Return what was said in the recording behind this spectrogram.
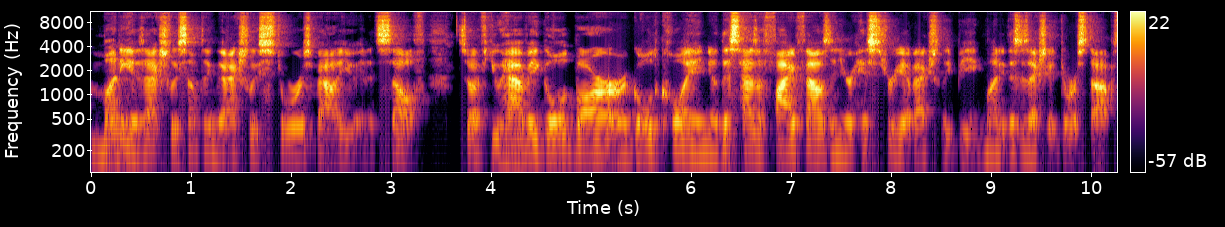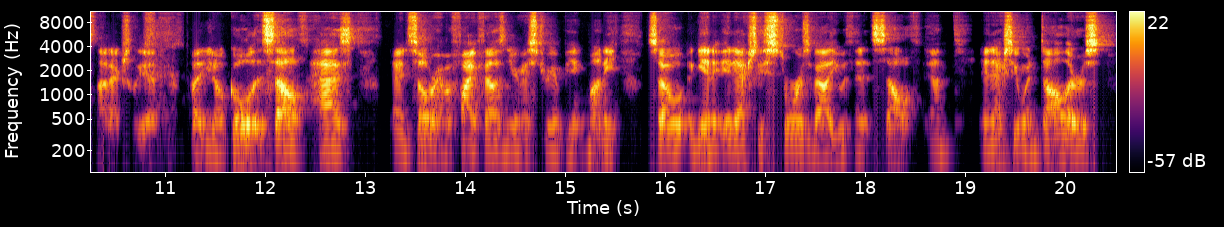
money is actually something that actually stores value in itself. So if you have a gold bar or a gold coin, you know this has a five thousand year history of actually being money. This is actually a doorstop. It's not actually a, but you know, gold itself has and silver have a five thousand year history of being money. So again, it actually stores value within itself. And and actually, when dollars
